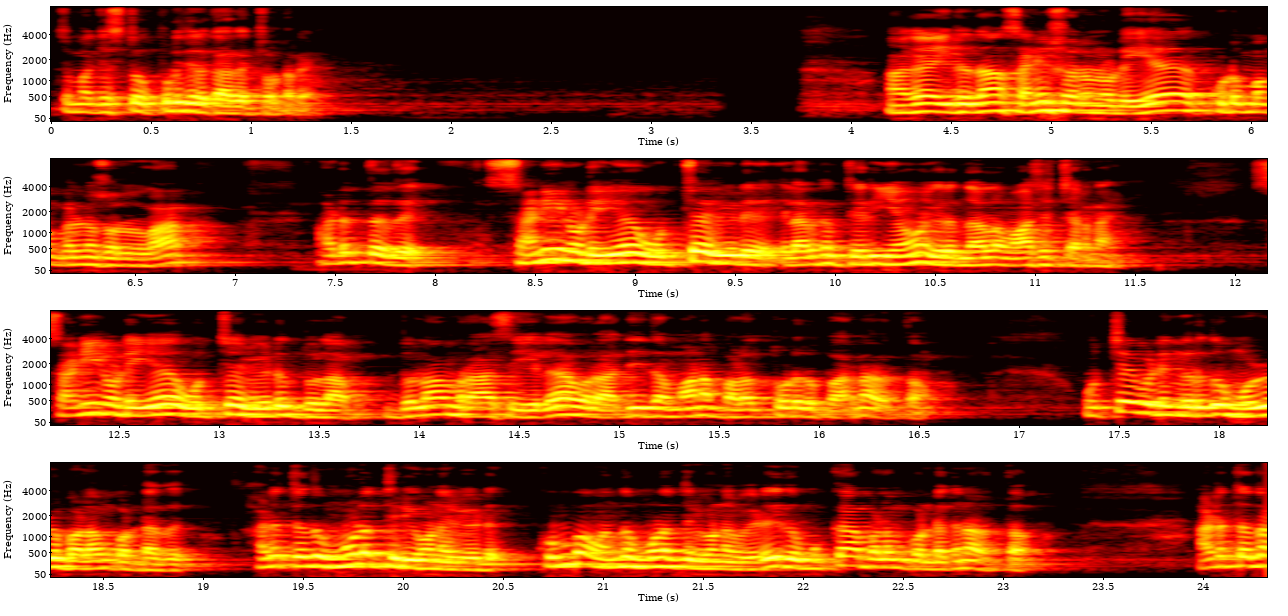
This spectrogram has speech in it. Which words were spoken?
சும்மா ஜஸ்ட் புரிதலுக்காக சொல்கிறேன் ஆக இதுதான் சனீஸ்வரனுடைய குடும்பங்கள்னு சொல்லலாம். அடுத்தது சனியினுடைய உச்ச வீடு எல்லாருக்கும் தெரியும் இருந்தாலும் வாசிச்சிட்றேன். சனியினுடைய உச்ச வீடு துலாம். துலாம் ராசியில் அவர் அதீதமான பலத்தோடு இருப்பார்னு அர்த்தம். உச்ச வீடுங்கிறது முழு பலம் கொண்டது. அடுத்தது மூலத்திரியோண வீடு. கும்பம் வந்து மூலத்திரியோண வீடு. இது முக்கா பலம் கொண்டதுன்னு அர்த்தம். அடுத்தது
